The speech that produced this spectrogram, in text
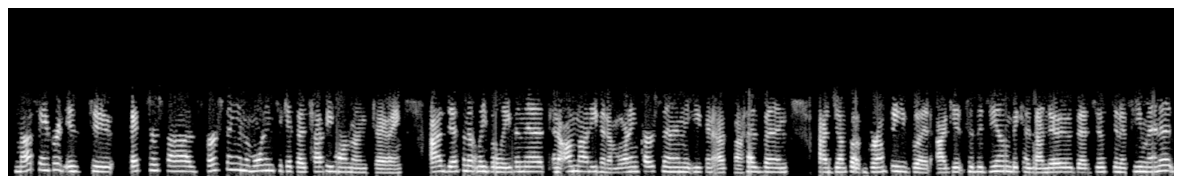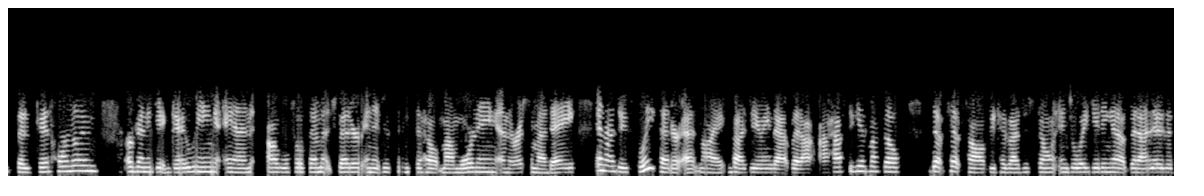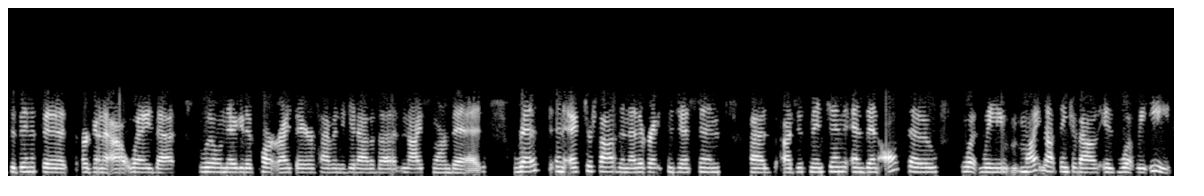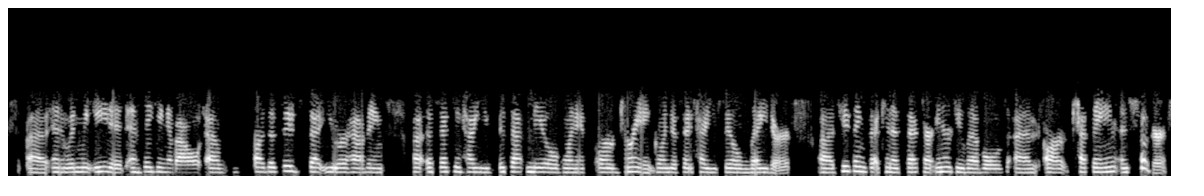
my favorite is to exercise first thing in the morning to get those happy hormones going. I definitely believe in this, and I'm not even a morning person. You can ask my husband. I jump up grumpy, but I get to the gym because I know that just in a few minutes, those good hormones are going to get going, and I will feel so much better, and it just seems to help my morning and the rest of my day. And I do sleep better at night by doing that, but I, I have to give myself that pep talk because I just don't enjoy getting up, but I know that the benefits are going to outweigh that little negative part right there of having to get out of the nice warm bed. Rest and exercise, another great suggestion, as I just mentioned. And then also what we might not think about is what we eat uh, and when we eat it and thinking about uh, are the foods that you are having uh, affecting how you, is that meal going to, or drink going to affect how you feel later? Uh, two things that can affect our energy levels um, are caffeine and sugar.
